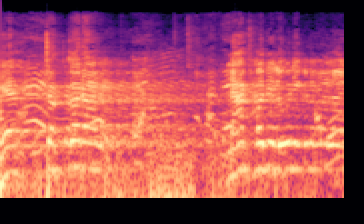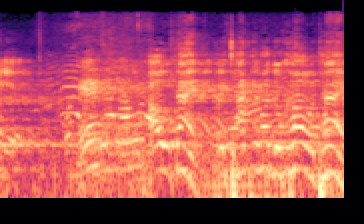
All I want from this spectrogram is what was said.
હે ચક્કર આવે નાકમાંથી લોહી નીકળવા લાગે આવું થાય. છાતીમાં દુખાવો થાય.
